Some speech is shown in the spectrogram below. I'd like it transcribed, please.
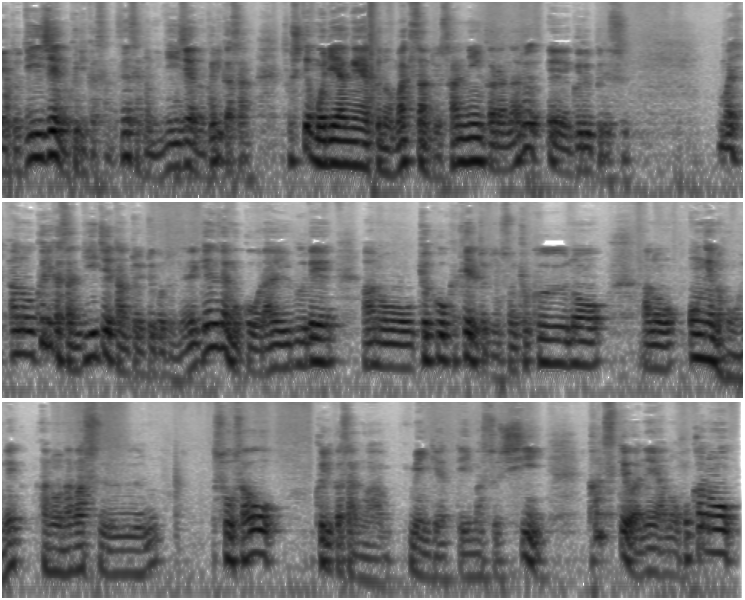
えっ、と、DJ のクリカさんですね。先に DJ のクリカさん。そして盛り上げ役のマキさんという3人からなる、えーグループです。まあ、あの、クリカさん DJ 担当ということでね、現在もこうライブで、あの、曲をかけるときにその曲の、あの、音源の方をね、あの、流す操作をクリカさんがメインでやっていますし、かつてはね、あの、他の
